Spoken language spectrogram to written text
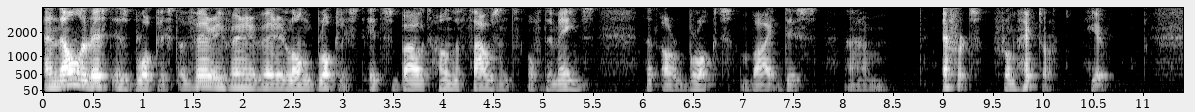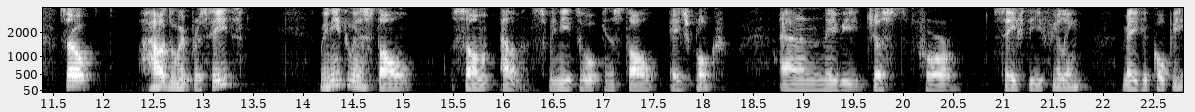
And all the rest is block list, a very, very, very long block list. It's about 100,000 of domains that are blocked by this um, effort from Hector here. So how do we proceed? We need to install some elements. We need to install HBlock and maybe just for safety feeling, make a copy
